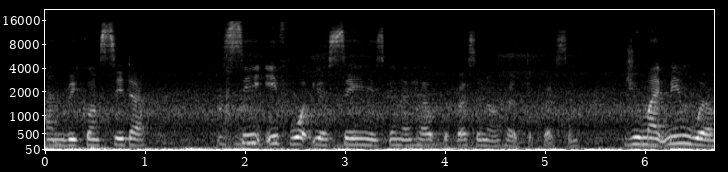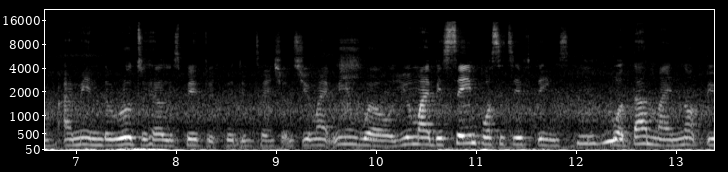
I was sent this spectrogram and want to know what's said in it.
and reconsider. Hmm. See if what you're saying is going to help the person or hurt the person you might mean well. I mean, the road to hell is paved with good intentions. You might mean well. You might be saying positive things, Mm-hmm. but that might not be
